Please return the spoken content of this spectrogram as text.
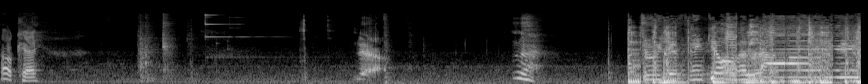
Okay. Yeah. think you're alive. But you'll never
